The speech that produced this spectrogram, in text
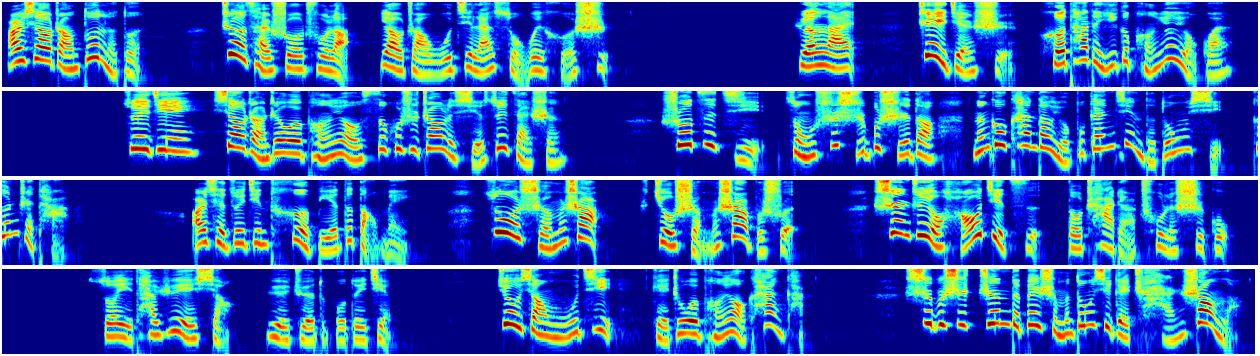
而校长顿了顿，这才说出了要找无忌来所谓何事。原来这件事和他的一个朋友有关。最近校长这位朋友似乎是招了邪祟在身，说自己总是时不时的能够看到有不干净的东西跟着他，而且最近特别的倒霉，做什么事儿就什么事儿不顺，甚至有好几次都差点出了事故。所以他越想越觉得不对劲，就想无忌给这位朋友看看，是不是真的被什么东西给缠上了。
